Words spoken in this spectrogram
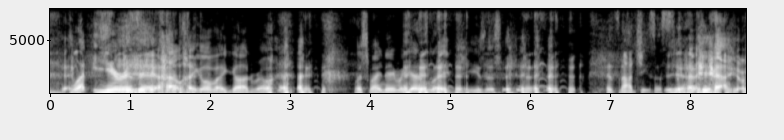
What year is it? yeah, like oh my god, bro, what's my name again? Like Jesus. it's not Jesus. yeah, yeah.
